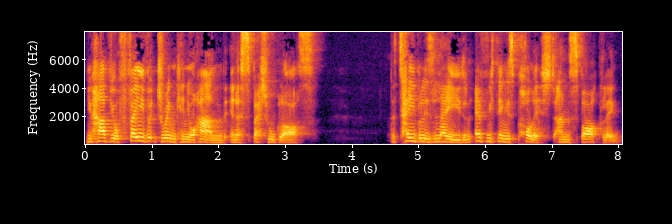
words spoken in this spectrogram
You have your favourite drink in your hand in a special glass. The table is laid and everything is polished and sparkling.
